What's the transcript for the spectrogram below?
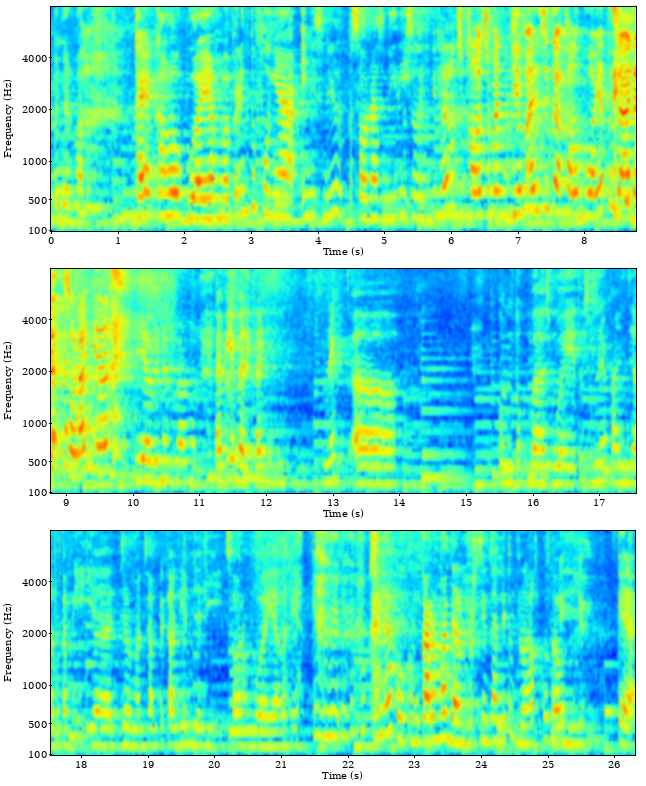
Bener banget. Kayak kalau buaya yang baperin tuh punya ini sendiri, pesona sendiri. Pesona sendiri. Kadang kalau cuman diem aja juga kalau buaya tuh udah ada pesonanya. Iya bener banget. Tapi ya balik lagi sih. Sebenarnya eh, untuk bahas buaya itu sebenarnya panjang, tapi ya jangan sampai kalian jadi seorang buaya lah ya. Karena hukum karma dalam percintaan itu berlaku tau. iya. Kayak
